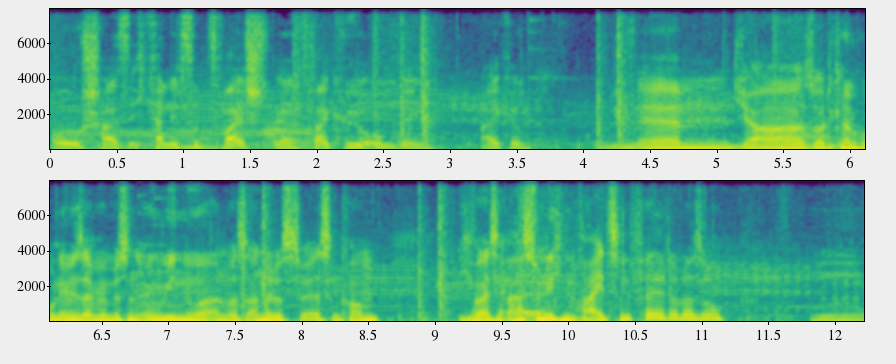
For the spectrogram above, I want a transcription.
oh scheiße, ich kann jetzt so zwei, äh, zwei Kühe umbringen, Eike. Ähm, ja, sollte kein Problem sein. Wir müssen irgendwie nur an was anderes zu essen kommen. Ich weiß nicht, hast du Äh. nicht ein Weizenfeld oder so? Hm,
